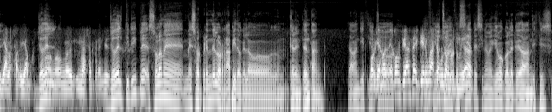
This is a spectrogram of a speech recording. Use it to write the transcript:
ya lo sabíamos. Yo del, no, sorprendido. Yo del triple solo me, me, sorprende lo rápido que lo, que lo intentan. Quedaban 18, Porque no tiene confianza y quiere una segunda oportunidad. si no me equivoco, le quedaban 10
